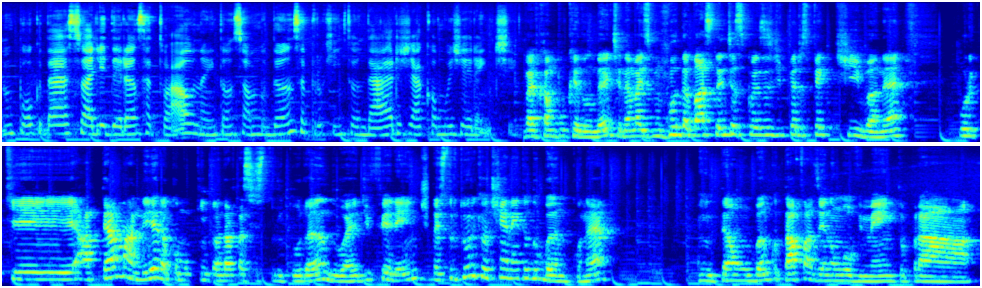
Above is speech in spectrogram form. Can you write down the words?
um pouco da sua liderança atual, né? Então sua mudança para o quinto andar já como gerente. Vai ficar um pouco redundante, né? Mas muda bastante as coisas de perspectiva, né? Porque até a maneira como o quinto andar está se estruturando é diferente da estrutura que eu tinha dentro do banco, né? Então o banco está fazendo um movimento para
